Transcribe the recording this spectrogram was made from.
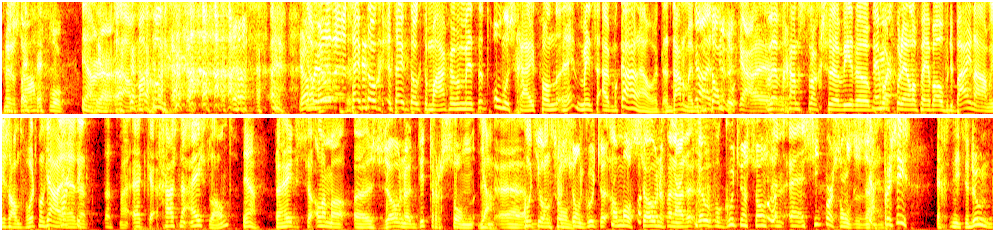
Net als de avondklok. Ja, Maar, ja. eh, maar goed. ja, Ja, maar- het heeft, ook, het heeft ook te maken met het onderscheid van hè, mensen uit elkaar houden. Daarom hebben Ja, we Zandvoort. ja, eh. we gaan straks eh, weer maar- kort voor elf hebben over de bijnaam in Zandvoort. Want ja, eh, dat, dat- Maar eh, ga eens naar IJsland. ja. Daar heten ze allemaal eh, zonen Dittersson. Ja, en, eh, allemaal zonen van... Nou, de, de, hoeveel Gudjonssons en, en Sigmarssons er zijn. ja, precies. Echt niet te doen.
